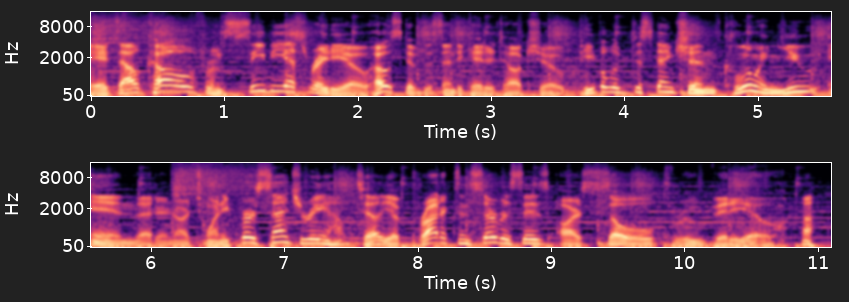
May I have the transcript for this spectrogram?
It's Al Cole from CBS Radio, host of the syndicated talk show People of Distinction, cluing you in that in our 21st century, I'll tell you, products and services are sold through video.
